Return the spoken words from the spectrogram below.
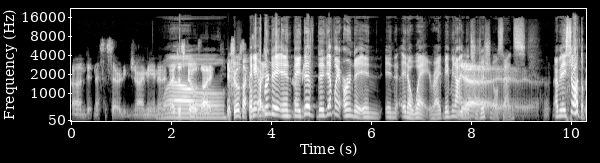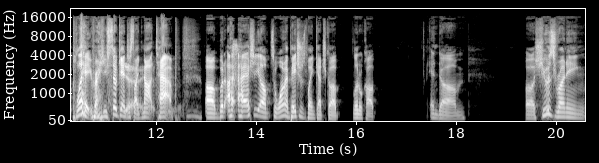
earned it necessarily. Do you know what I mean? And it, it just feels like it feels like a they race, earned it you know they I mean? did they definitely earned it in in in a way, right? Maybe not in the traditional Yeah, yeah, sense. yeah, yeah. I mean, they still have to play, right? You still can't just like not tap. yeah. Um, but I, I actually um so one of my patrons playing catch cup, little cup, and um, uh, she was running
